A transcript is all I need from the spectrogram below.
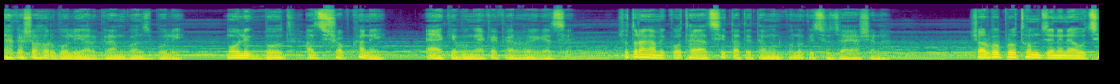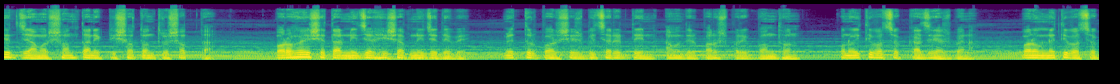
ঢাকা শহর বলি আর গ্রামগঞ্জ বলি, মৌলিক বোধ আজ সবখানে এক এবং একাকার হয়ে গেছে। সুতরাং আমি কোথায় আছি তাতে তেমন কোনো কিছু যায় আসে না। সর্বপ্রথম জেনে নেওয়া উচিত যে আমার সন্তান একটি স্বতন্ত্র সত্তা। বড় হয়ে সে তার নিজের হিসাব নিজে দেবে। মৃত্যুর পর শেষ বিচারের দিন আমাদের পারস্পরিক বন্ধন কোনো ইতিবাচক কাজে আসবে না, বরং নেতিবাচক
